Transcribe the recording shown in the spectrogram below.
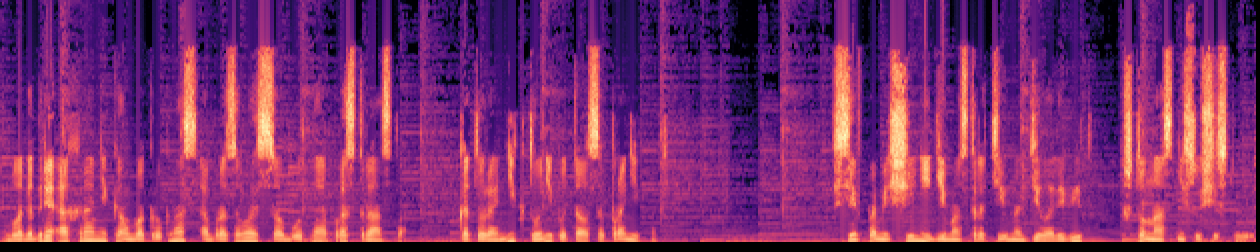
благодаря охранникам вокруг нас образовалось свободное пространство, в которое никто не пытался проникнуть. Все в помещении демонстративно делали вид, что нас не существует.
